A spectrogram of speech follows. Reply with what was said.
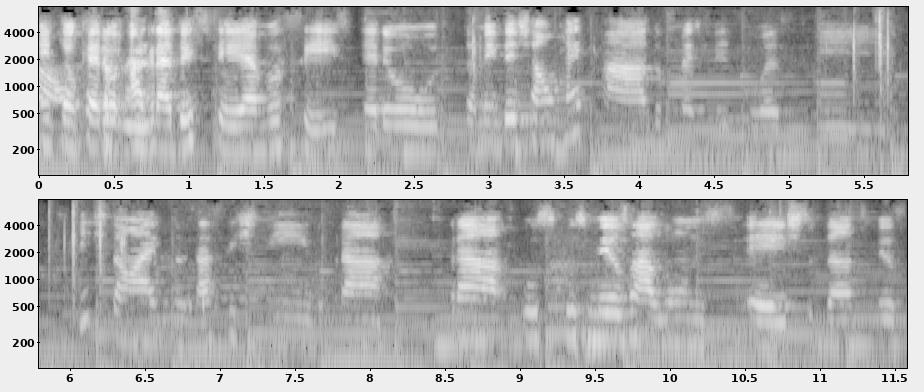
então, quero agradecer a vocês. Quero também deixar um recado para as pessoas que, que estão aí nos assistindo, para os, os, meus alunos, é, estudantes, meus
